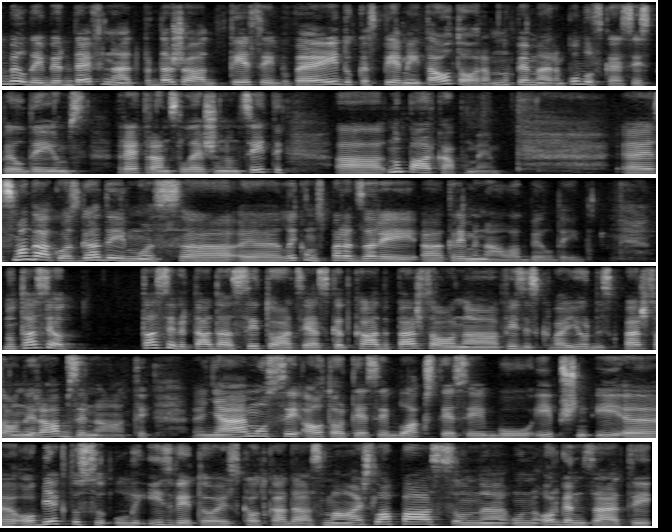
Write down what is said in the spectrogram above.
atbildība ir definēta par dažādu tiesību veidu, kas piemīt autoram, nu, piemēram, publiskais izpildījums, retranslēšana un citi nu, pārkāpumiem. Smagākos gadījumos likums paredz arī kriminālu atbildību. Nu, tas jau Tas jau ir tādās situācijās, kad kāda persona, fiziska vai juridiska persona, ir apzināti ņēmusi autortiesību, blakustiesību e, objektus, izvietojusi kaut kādās mājaslapās un, e, un organizēti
